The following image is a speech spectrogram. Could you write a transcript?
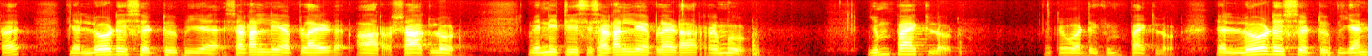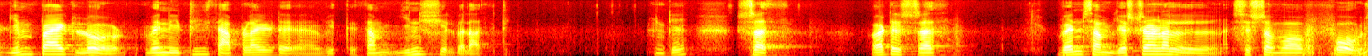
right? the load is said to be a suddenly applied or shock load when it is suddenly applied or removed. Impact load. Okay, what is impact load? A load is said to be an impact load when it is applied uh, with some initial velocity. Okay, stress. What is stress? When some external system of force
